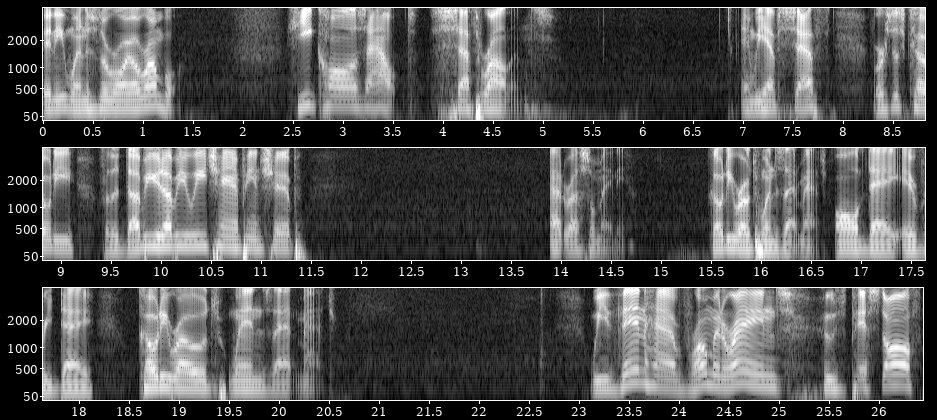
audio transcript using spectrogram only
and he wins the Royal Rumble. He calls out Seth Rollins. And we have Seth versus Cody for the WWE Championship at WrestleMania. Cody Rhodes wins that match all day, every day. Cody Rhodes wins that match. We then have Roman Reigns, who's pissed off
